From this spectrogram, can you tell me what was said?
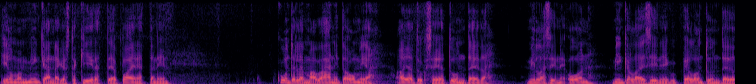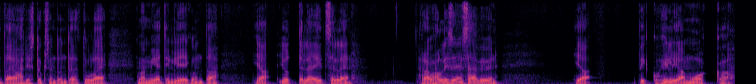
ilman minkäännäköistä kiirettä ja painetta, niin kuuntelemaan vähän niitä omia ajatuksia ja tunteita, millaisia ne on, minkälaisia niin kuin pelon tunteita tai ahdistuksen tunteita tulee, kun mä mietin liikuntaa, ja juttelee itselleen rauhalliseen sävyyn ja pikkuhiljaa muokkaa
